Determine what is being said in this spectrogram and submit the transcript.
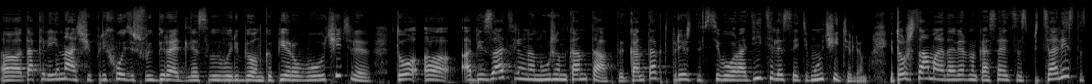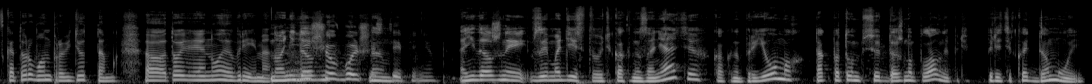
так или иначе приходишь выбирать для своего ребенка первого учителя, то э, обязательно нужен контакт. И контакт прежде всего родителя с этим учителем. И то же самое, наверное, касается специалиста, с которым он проведет там э, то или иное время. Но они Еще должны... в большей да. степени. Они должны взаимодействовать как на занятиях, как на приемах, так потом все это должно плавно перетекать домой.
